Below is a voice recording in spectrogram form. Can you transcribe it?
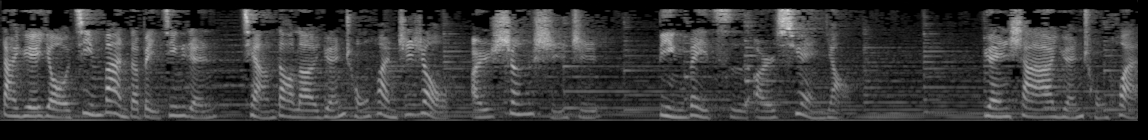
大约有近万的北京人抢到了袁崇焕之肉而生食之，并为此而炫耀。冤杀袁崇焕，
